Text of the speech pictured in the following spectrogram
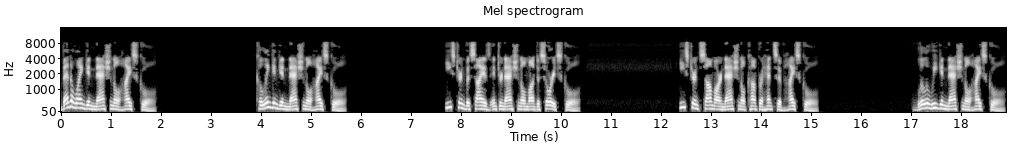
Benawangan National High School Kalingangan National High School Eastern Visayas International Montessori School Eastern Samar National Comprehensive High School Lalawigan National High School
